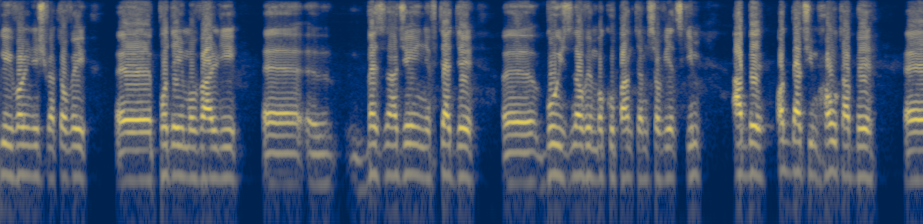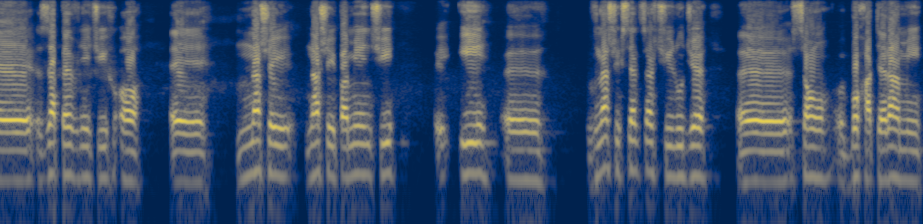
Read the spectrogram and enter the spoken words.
II wojnie światowej podejmowali beznadziejny wtedy bój z nowym okupantem sowieckim, aby oddać im hołd, aby zapewnić ich o e, naszej, naszej pamięci i e, w naszych sercach ci ludzie e, są bohaterami,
